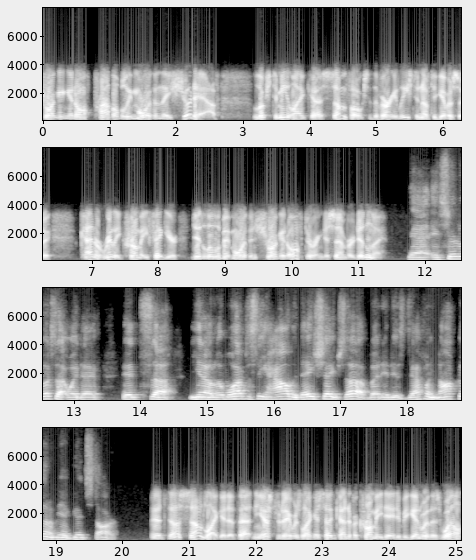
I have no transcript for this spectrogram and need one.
shrugging it off probably more than they should have. Looks to me like uh, some folks, at the very least, enough to give us a kind of really crummy figure, did a little bit more than shrug it off during December, didn't they? Yeah, it sure looks that way, Dave. It's uh, you know, we'll have to see how the day shapes up, but it is definitely not going to be a good start. It does sound like it at that. And yesterday was, like I said, kind of a crummy day to begin with as well.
